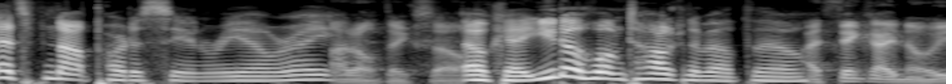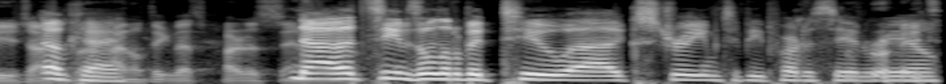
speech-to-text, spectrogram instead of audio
that's not part of Sanrio, right? I don't think so. Okay, you know who I'm talking about though. I think I know who you're talking Okay. about. I don't think that's part of Sanrio. No, that seems a little bit too uh, extreme to be part of Sanrio.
